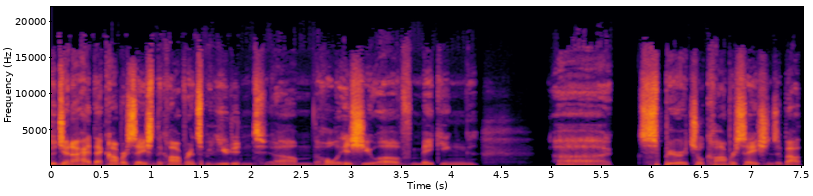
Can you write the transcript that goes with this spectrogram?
So, Jen, I had that conversation at the conference, but you didn't. Um, the whole issue of making uh, spiritual conversations about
